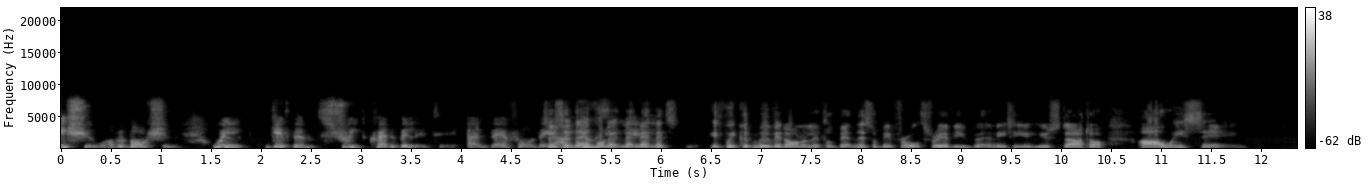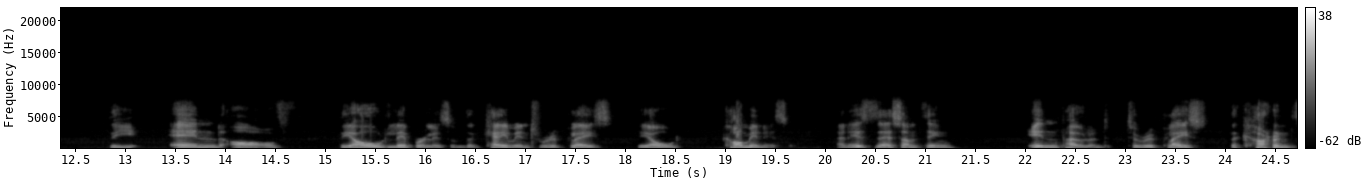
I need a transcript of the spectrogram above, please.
issue of abortion will give them street credibility and therefore they so, so therefore let, let, let's if we could move it on a little bit and this will be for all three of you but anita you, you start off. Are we seeing the end of the old liberalism that came in to replace the old communism? And is there something in poland to replace the current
